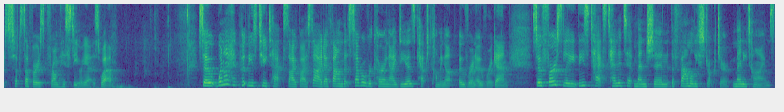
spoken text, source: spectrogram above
suffers from hysteria as well. So when I put these two texts side by side, I found that several recurring ideas kept coming up over and over again. So, firstly, these texts tended to mention the family structure many times.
